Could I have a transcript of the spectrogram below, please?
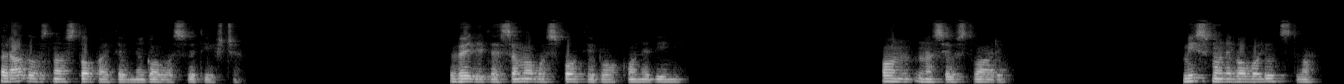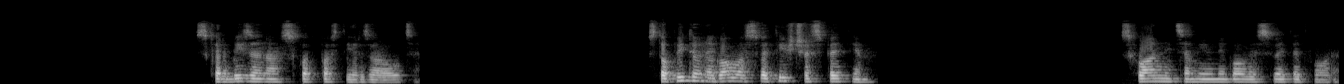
Radostno stopajte v njegovo svetišče. Vedite, samo Gospod je Bog, on edini. On nas je ustvaril. Mi smo njegovo ljudstvo. Skrbi za nas kot pastir za ovce. Stopite v njegovo svetišče s petjem, s hvalnicami v njegove svete dvore.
